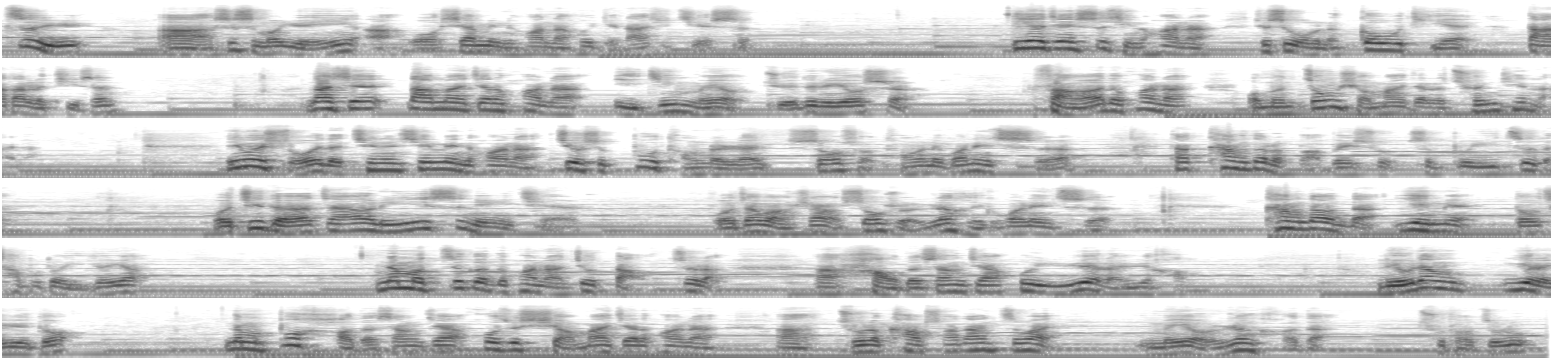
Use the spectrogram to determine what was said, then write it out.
至于啊是什么原因啊，我下面的话呢会给大家去解释。第二件事情的话呢，就是我们的购物体验大大的提升。那些大卖家的话呢，已经没有绝对的优势了，反而的话呢，我们中小卖家的春天来了。因为所谓的千人千面的话呢，就是不同的人搜索同样的关键词，他看到的宝贝数是不一致的。我记得在二零一四年以前，我在网上搜索任何一个关键词，看到的页面都差不多一个样。那么这个的话呢，就导致了啊，好的商家会越来越好，流量越来越多。那么不好的商家或者小卖家的话呢，啊，除了靠刷单之外，没有任何的。出头之路，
